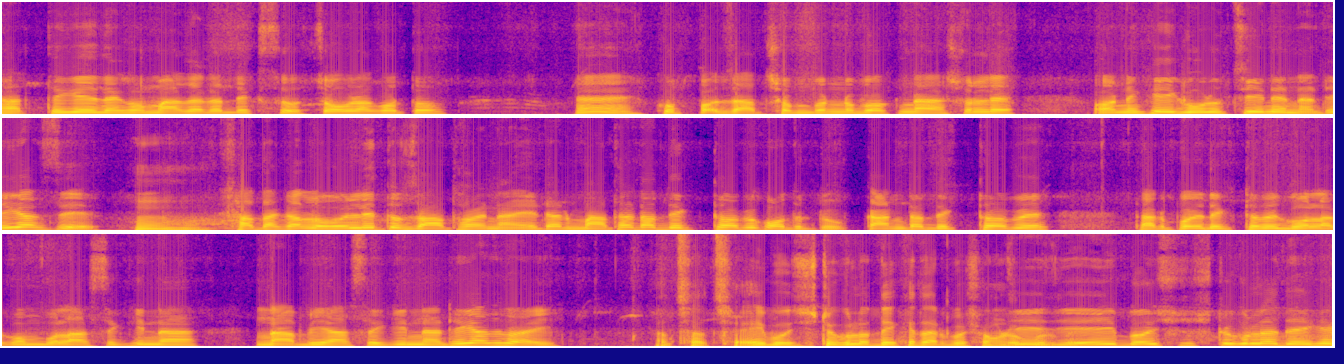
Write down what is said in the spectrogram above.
ঘাট থেকে দেখো মাজাটা দেখছ চওড়া কত? হ্যাঁ খুব জাত সম্পন্ন বকনা। আসলে অনেকেই গরু চিনে না ঠিক আছে? সাদা কালো হইলে তো জাত হয় না। এটার মাথাটা দেখতে হবে কতটুক? কানটা দেখতে হবে তারপরে দেখতে হবে গলা কম্বল আছে কিনা নাভি আছে কিনা ঠিক আছে ভাই? আচ্ছা আচ্ছা। এই বৈশিষ্ট্যগুলো দেখে তারপর সংগ্রহ করবে। এই বৈশিষ্ট্যগুলো দেখে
